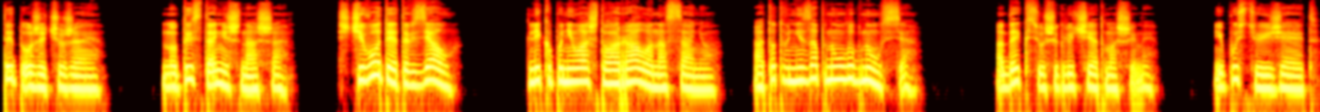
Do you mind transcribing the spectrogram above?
Ты тоже чужая. Но ты станешь наша. С чего ты это взял? Лика поняла, что орала на Саню, а тот внезапно улыбнулся. Отдай Ксюше ключи от машины. И пусть уезжает.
